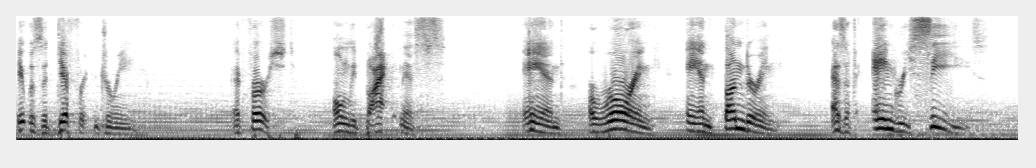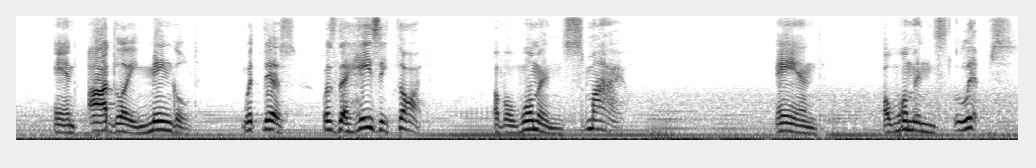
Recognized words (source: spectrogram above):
it was a different dream. At first, only blackness and a roaring and thundering as of angry seas and oddly mingled with this was the hazy thought of a woman's smile and a woman's lips.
